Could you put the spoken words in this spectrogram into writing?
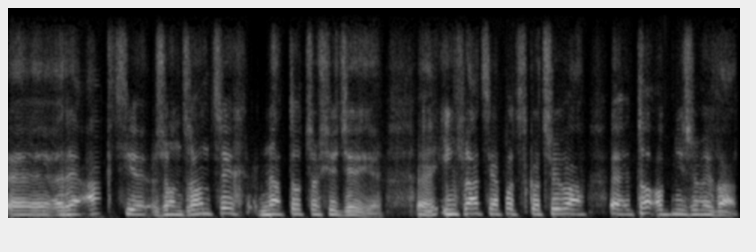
e, reakcje rządzących na to, co się dzieje. E, inflacja podskoczyła, to obniżymy VAT.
